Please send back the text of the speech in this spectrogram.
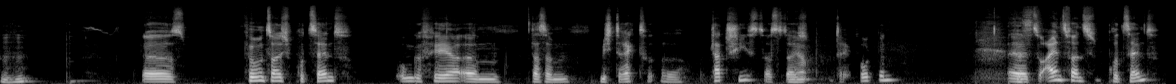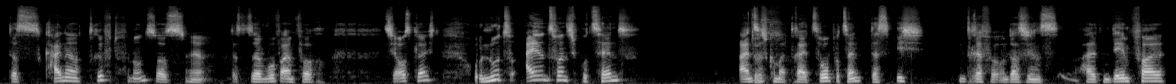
Mhm. Äh, 25 Prozent ungefähr, ähm, dass er mich direkt äh, platt schießt, dass da Ja. ich direkt tot bin. Äh, zu 21 Prozent, dass keiner trifft von uns, dass, Ja. dass der Wurf einfach sich ausgleicht. Und nur zu 21 Prozent, 21,32 Prozent, dass ich ihn treffe und dass ich ihn halt in dem Fall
